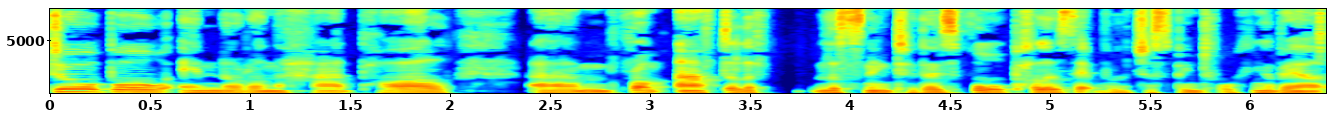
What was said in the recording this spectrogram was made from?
doable and not on the hard pile um, from after listening to those four pillars that we've just been talking about.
